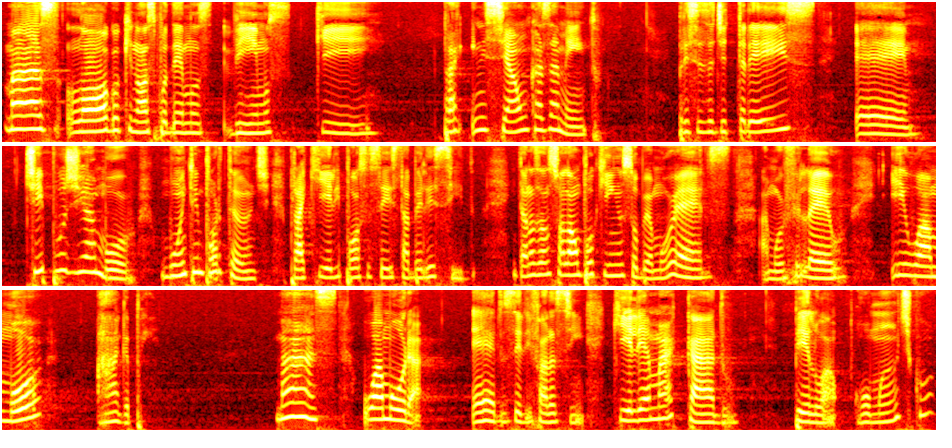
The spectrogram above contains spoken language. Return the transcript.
Mas logo que nós podemos vimos que para iniciar um casamento precisa de três é, tipos de amor, muito importante, para que ele possa ser estabelecido. Então, nós vamos falar um pouquinho sobre amor eros, amor filéu e o amor ágape. Mas o amor eros, ele fala assim, que ele é marcado pelo romântico,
